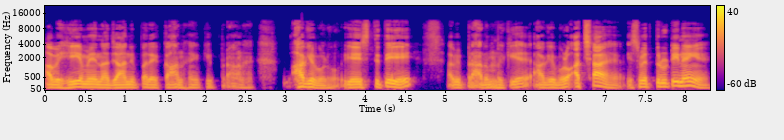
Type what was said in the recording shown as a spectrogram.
अब ही में न जान परे कान है कि प्राण है। आगे बढ़ो ये स्थिति अभी प्रारंभ की है आगे बढ़ो। अच्छा है इसमें त्रुटि नहीं है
